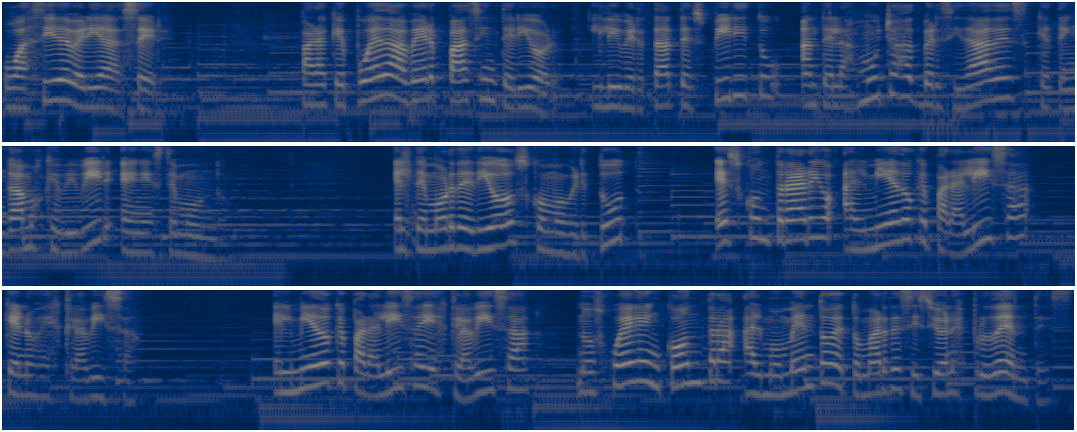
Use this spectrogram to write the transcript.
o así debería de ser, para que pueda haber paz interior y libertad de espíritu ante las muchas adversidades que tengamos que vivir en este mundo. El temor de Dios como virtud es contrario al miedo que paraliza, que nos esclaviza. El miedo que paraliza y esclaviza nos juega en contra al momento de tomar decisiones prudentes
